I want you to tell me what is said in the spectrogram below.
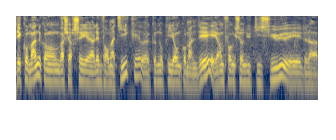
des commandes qu'on va chercher à l'informatique, euh, que nos clients ont commandées, et en fonction du tissu et de la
